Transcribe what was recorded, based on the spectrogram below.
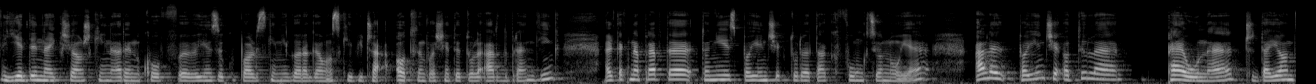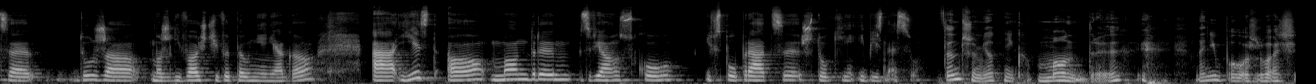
jedynej książki na rynku w języku polskim Igora Gałąskiewicza o tym właśnie tytule Art Branding, ale tak naprawdę to nie jest pojęcie, które tak funkcjonuje, ale pojęcie o tyle pełne, czy dające dużo możliwości wypełnienia go, a jest o mądrym związku i współpracy sztuki i biznesu. Ten przymiotnik mądry, na nim położyłaś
